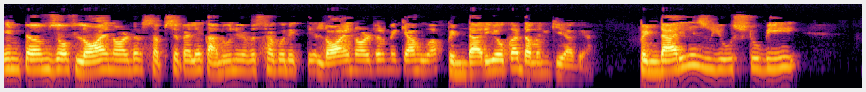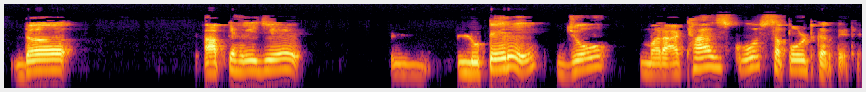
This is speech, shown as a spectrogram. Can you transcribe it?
in terms of law and order सबसे पहले कानून व्यवस्था को देखते हैं। लॉ एंड ऑर्डर में क्या हुआ? पिंडारियों का दमन किया गया। Pindaris used to be the आप कह लीजिए, लुटेरे जो मराठाज को सपोर्ट करते थे।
